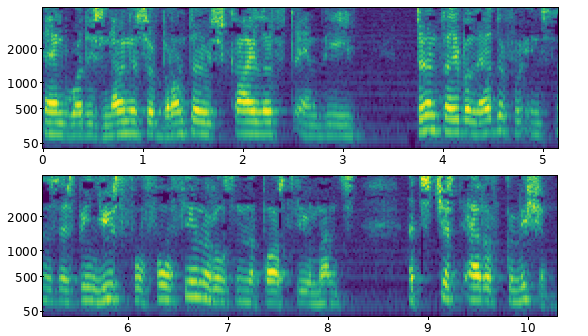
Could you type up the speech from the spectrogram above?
and what is known as a Bronto skylift and the turntable ladder, for instance, has been used for four funerals in the past few months. It's just out of commission.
